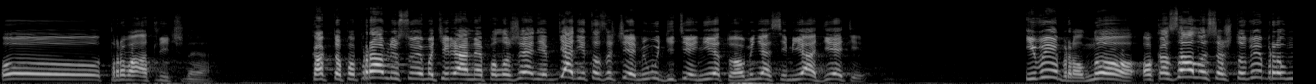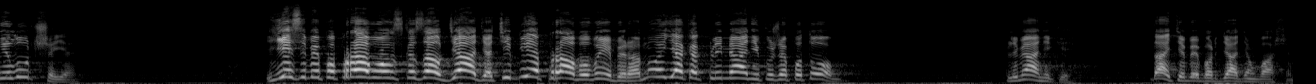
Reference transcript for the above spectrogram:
о, трава отличная. Как-то поправлю свое материальное положение. Дяде-то зачем? Ему детей нету, а у меня семья, дети. И выбрал, но оказалось, что выбрал не лучшее. Если бы по праву он сказал, дядя, тебе право выбора, ну а я как племянник уже потом. Племянники, дайте выбор дядям вашим.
